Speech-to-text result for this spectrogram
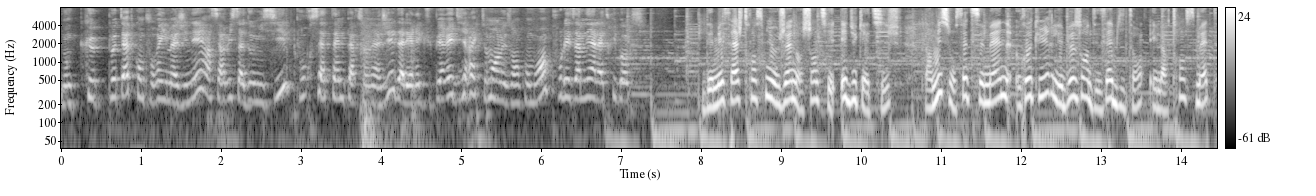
Donc peut-être qu'on pourrait imaginer un service à domicile pour certaines personnes âgées d'aller récupérer directement les encombrants pour les amener à la Tribox. Des messages transmis aux jeunes en chantier éducatif. Leur mission cette semaine, recueillir les besoins des habitants et leur transmettre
